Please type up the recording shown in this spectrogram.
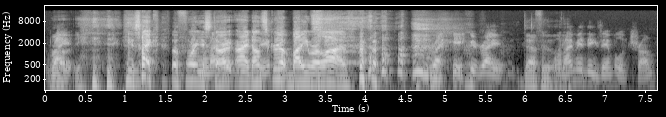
right, He's like, before you When start, all right, don't the screw up, buddy. We're live. right, right. definitely. When I made the example of Trump,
